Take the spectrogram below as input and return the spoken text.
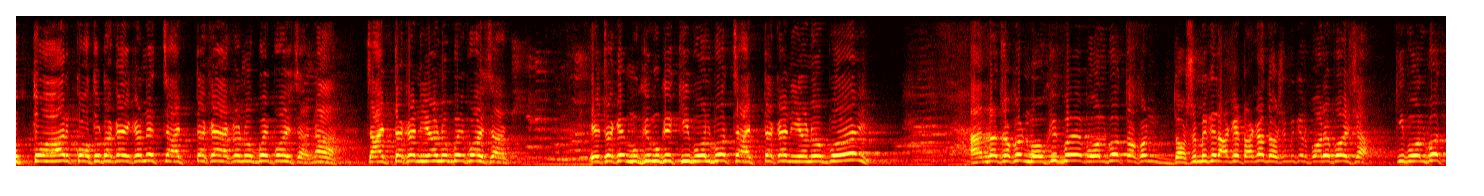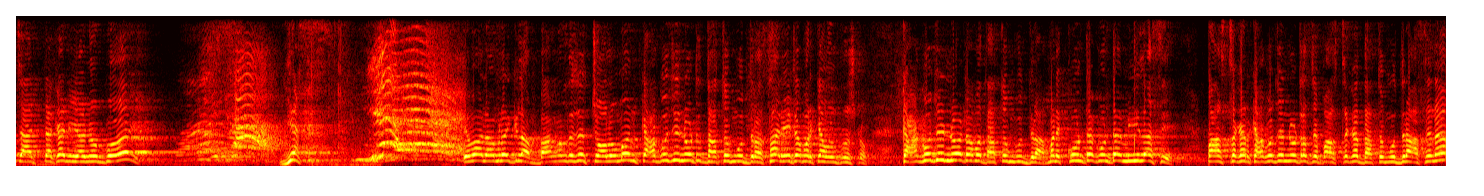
উত্তর, কত টাকা এখানে? চার টাকা একানব্বই পয়সা। না, চার টাকা নিরানব্বই পয়সা। এটাকে মুখে মুখে কি বলব? চার টাকা নিরানব্বই। আমরা যখন মৌখিকভাবে বলব, তখন দশমিকের আগে টাকা, দশমিকের পরে পয়সা। কি বলব? চার টাকা নিরানব্বই। ইয়েস এবার আমরা গেলাম বাংলাদেশের চলমান কাগজের নোট ধাতব মুদ্রা। স্যার এটা আবার কেমন প্রশ্ন? কাগজের নোট আবার ধাতব মুদ্রা? মানে কোনটা কোনটা মিল আছে? পাঁচ টাকার কাগজের নোট আছে পাঁচ টাকার ধাতব মুদ্রা আছে না?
